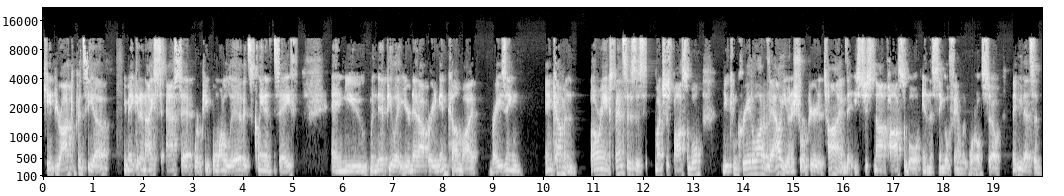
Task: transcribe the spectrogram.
keep your occupancy up, you make it a nice asset where people want to live, it's clean and safe, and you manipulate your net operating income by raising income and lowering expenses as much as possible, you can create a lot of value in a short period of time that is just not possible in the single family world. So maybe that's a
